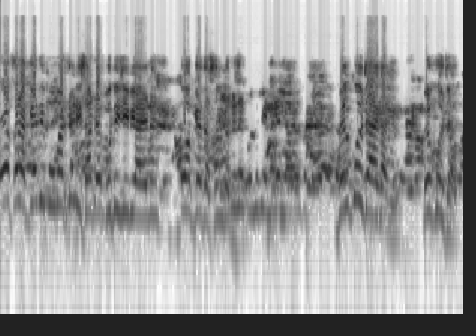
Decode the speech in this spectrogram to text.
ਇਹ ਫਿਰ ਅੱਗੇ ਦੀ ਮੂਵਮੈਂਟ ਜਿਹੜੀ ਸਾਡੇ ਬੁੱਧੀਜੀਵੀ ਆਏ ਨੇ, ਉਹ ਅੱਗੇ ਦੱਸਣਗੇ ਬਿਲਕੁਲ ਜਾਏਗਾ ਜੀ, ਬਿਲਕੁਲ ਜਾਏਗਾ।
